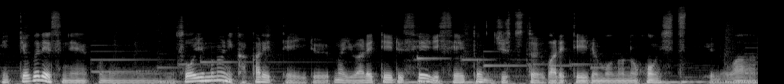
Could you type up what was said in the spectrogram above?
結局ですね、この、そういうものに書かれている、まあ、言われている整理整頓術と呼ばれているものの本質っていうのは、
